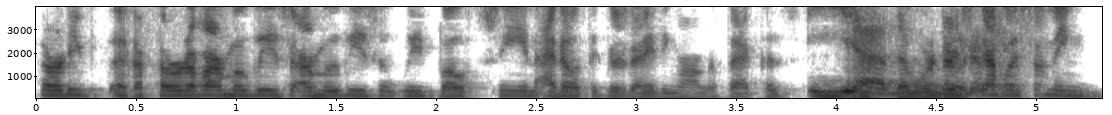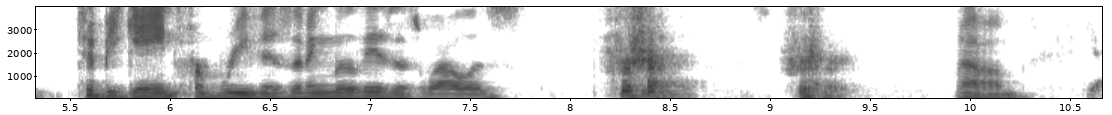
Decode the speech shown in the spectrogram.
thirty, like a third of our movies are movies that we've both seen, I don't think there's anything wrong with that because yeah, then we're there's definitely okay. something to be gained from revisiting movies as well as for sure, for sure. Um, yeah.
